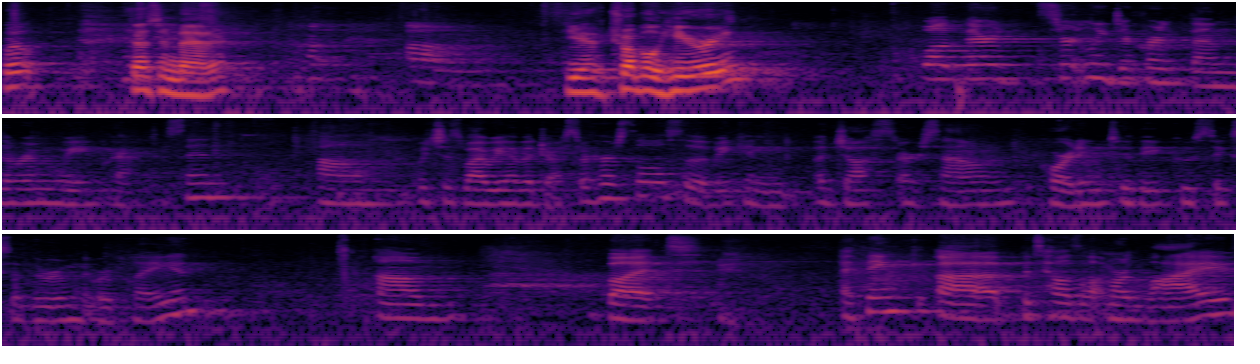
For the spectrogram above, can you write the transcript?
Well, doesn't matter. Um, Do you have trouble hearing? well, they're certainly different than the room we practice in, um, which is why we have a dress rehearsal so that we can adjust our sound according to the acoustics of the room that we're playing in. Um, but I think uh, Battelle's a lot more live,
